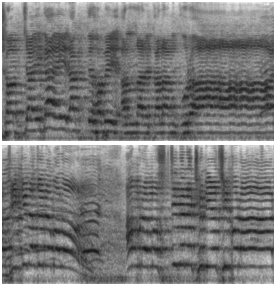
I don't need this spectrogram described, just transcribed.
সব জায়গায় রাখতে হবে আল্লাহর কালাম কোরআন ঠিক কিনা জোরে বলুন আমরা মসজিদে রেখে দিয়েছি কোরআন।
